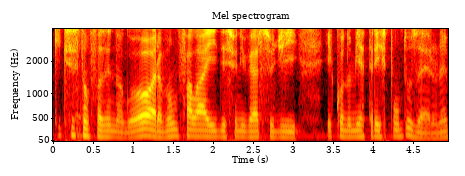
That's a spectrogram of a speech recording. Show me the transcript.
que, que vocês estão fazendo agora? Vamos falar aí desse universo de economia 3.0, né?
